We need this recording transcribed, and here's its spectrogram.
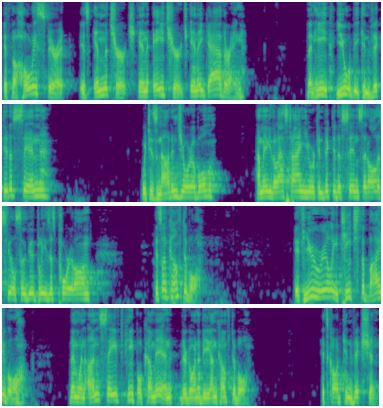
If the Holy Spirit is in the church, in a church, in a gathering, then he, you will be convicted of sin, which is not enjoyable. How many the last time you were convicted of sin said, Oh, this feels so good, please just pour it on? It's uncomfortable. If you really teach the Bible, then when unsaved people come in, they're going to be uncomfortable. It's called conviction.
